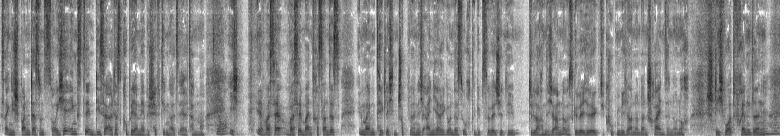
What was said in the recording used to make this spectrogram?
ist eigentlich spannend, dass uns solche Ängste in dieser Altersgruppe ja mehr beschäftigen als Eltern. Ne? Ja. Ich, was ja, was ja immer interessant ist, in meinem täglichen Job, wenn ich Einjährige untersuche, da gibt es ja welche, die die lachen dich an, aber es gibt welche, die gucken dich an und dann schreien sie nur noch. Stichwort Fremdeln. Mhm.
